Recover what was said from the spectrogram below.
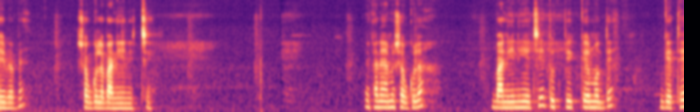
এইভাবে সবগুলো বানিয়ে নিচ্ছি। এখানে আমি সবগুলা বানিয়ে নিয়েছি টুথপিকের মধ্যে গেথে।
